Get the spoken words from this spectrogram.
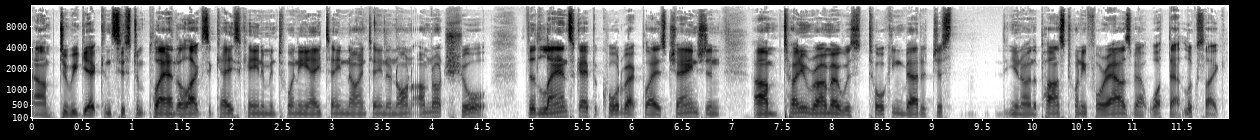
Um, do we get consistent play under likes of Case Keenum in 2018, 19, and on? I'm not sure. The landscape of quarterback play has changed, and um, Tony Romo was talking about it just you know in the past 24 hours about what that looks like.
